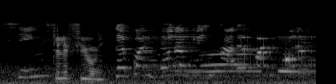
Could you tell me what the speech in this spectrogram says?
Sim. aquele filme. Depois bora brincar, depois bora.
